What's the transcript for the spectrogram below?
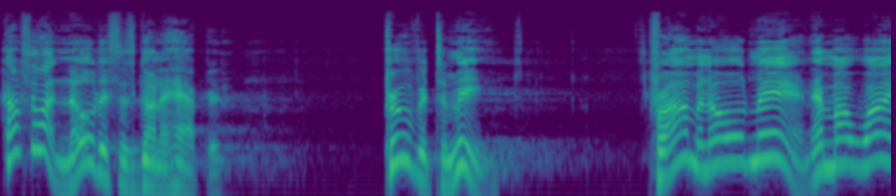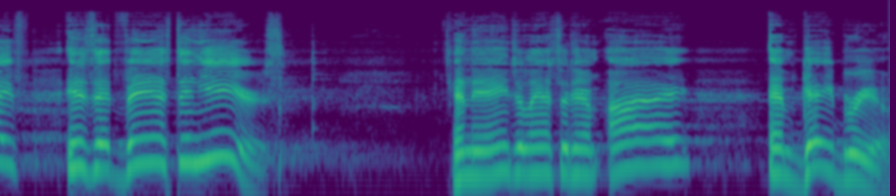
How shall I know this is going to happen? Prove it to me. For I'm an old man, and my wife is advanced in years. And the angel answered him, I am Gabriel.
